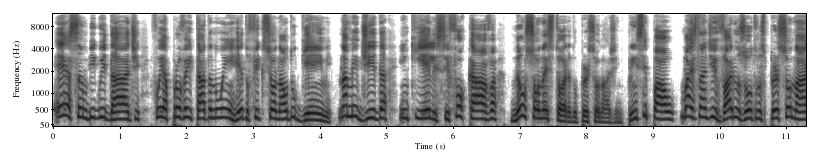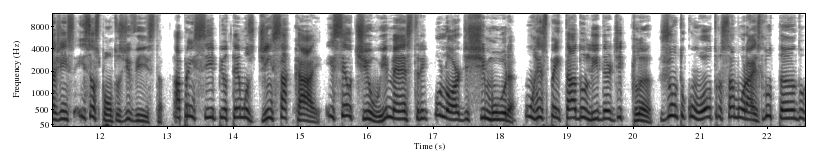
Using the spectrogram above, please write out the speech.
Essa ambiguidade foi aproveitada no enredo ficcional do game, na medida em que ele se focava não só na história do personagem principal, mas na de vários outros personagens e seus pontos de vista. A princípio temos Jin Sakai e seu tio e mestre, o Lord Shimura, um respeitado líder de clã, junto com outros samurais lutando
